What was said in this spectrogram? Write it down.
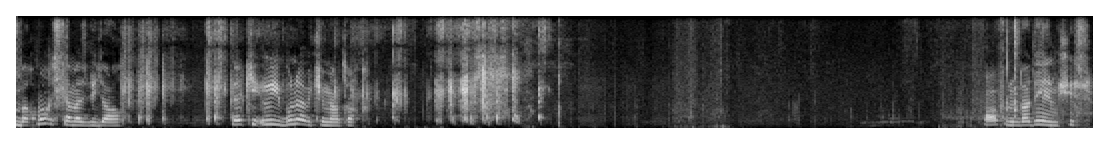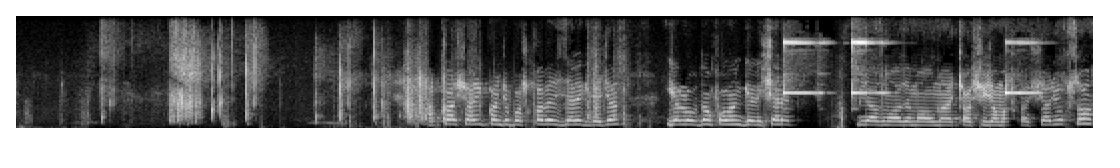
bakmak istemez bir daha. Peki iyi bu ne biçim yatak? Aa fırında değilmişiz. Arkadaşlar ilk önce başka bezlere gideceğim. Yellow'dan falan gelişerek biraz malzeme almaya çalışacağım arkadaşlar. Yoksa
